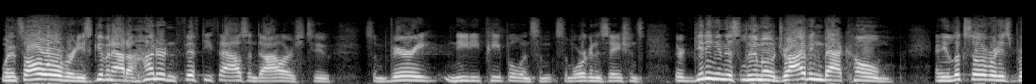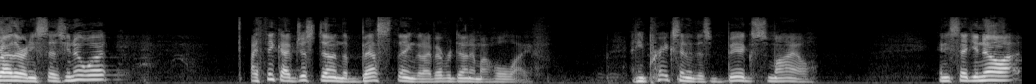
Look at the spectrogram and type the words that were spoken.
when it's all over and he's given out $150,000 to some very needy people and some, some organizations, they're getting in this limo, driving back home. And he looks over at his brother and he says, You know what? I think I've just done the best thing that I've ever done in my whole life. And he breaks into this big smile. And he said, You know,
